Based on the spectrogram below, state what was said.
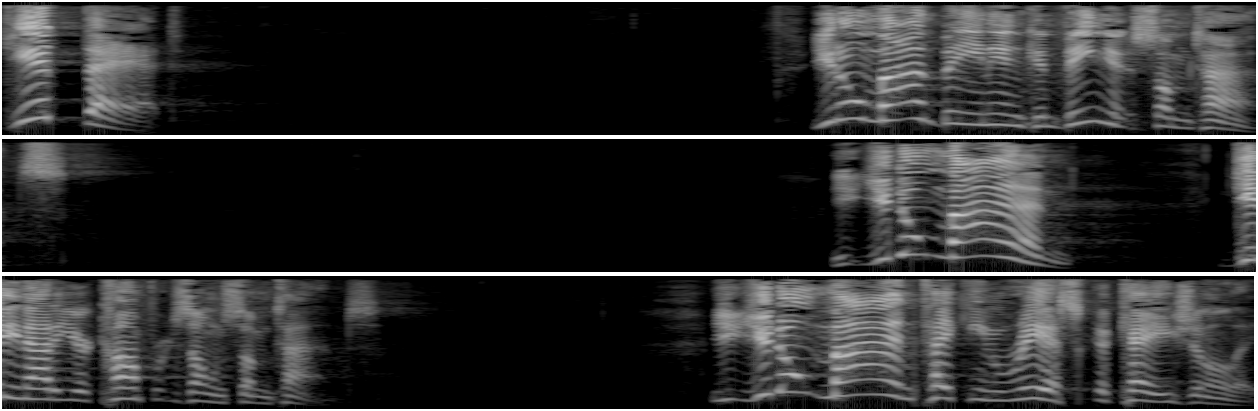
get that, you don't mind being inconvenienced sometimes. You don't mind getting out of your comfort zone sometimes. You don't mind taking risk occasionally.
